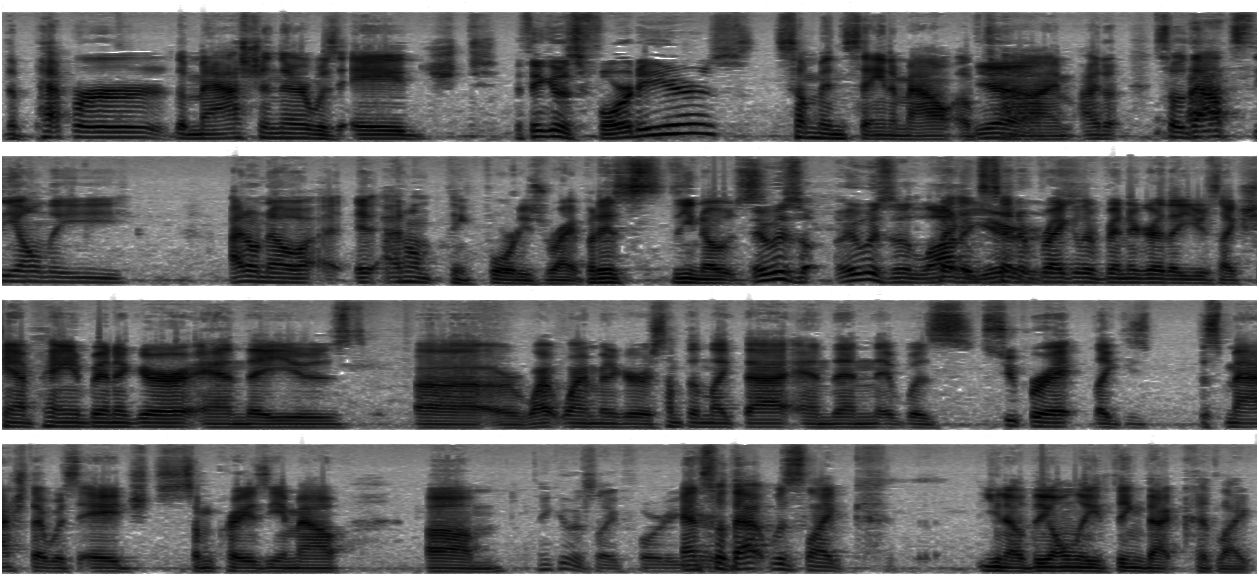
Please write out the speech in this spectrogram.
the pepper, the mash in there was aged I think it was forty years. some insane amount of Yeah. time. I don't. So that's the only. I don't know. I, I don't think 40's right, but it's you know. It was it was a lot instead years. of regular vinegar, they used like champagne vinegar, and they used uh, or white wine vinegar or something like that. And then it was super like this mash that was aged some crazy amount. Um, I think it was like forty. and years. so that was like, you know, the only thing that could like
